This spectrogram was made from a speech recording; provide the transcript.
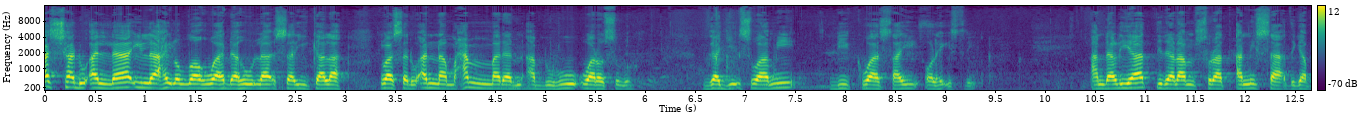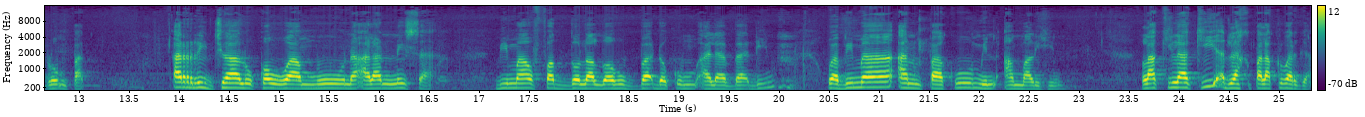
Asyhadu an la ilaha illallah wahdahu la syarikalah wa asyhadu anna Muhammadan abduhu wa rasuluh. Gaji suami dikuasai oleh istri. Anda lihat di dalam surat An-Nisa 34. Ar-rijalu qawwamuna 'alan nisa bima faddalallahu ba'dakum 'ala ba'din wa bima anfaqu min amalihim. Laki-laki adalah kepala keluarga.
